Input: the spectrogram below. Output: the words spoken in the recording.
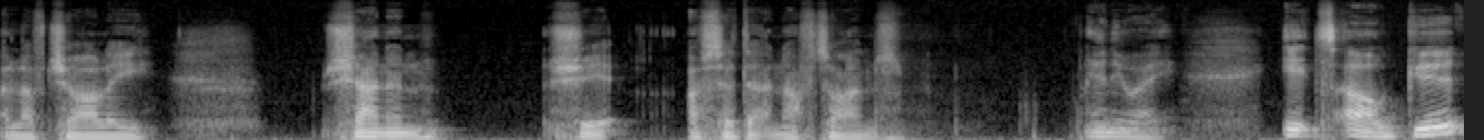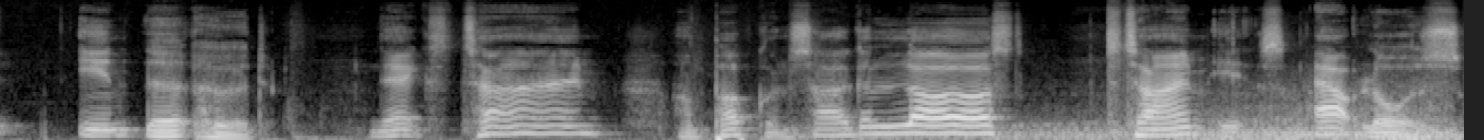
I love Charlie. Shannon, shit. I've said that enough times. Anyway, it's all good in the hood. Next time on Popcorn Saga Lost. This time it's Outlaws,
